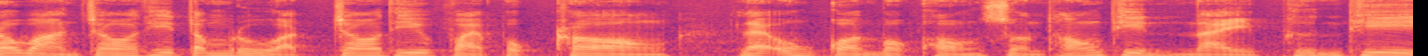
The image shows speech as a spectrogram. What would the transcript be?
ระหว่างเจ้าหน้าที่ตำรวจ เจ้าหน้าที่ฝ่ายปกครอง และองค์กรปกครองส่วนท้องถิ่นในพื้นที่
